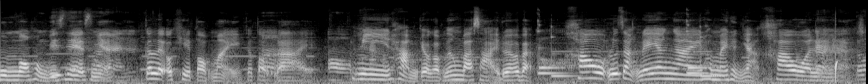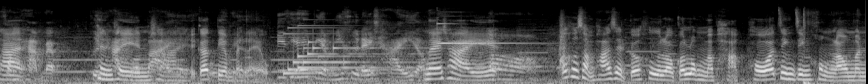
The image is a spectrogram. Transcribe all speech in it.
มุมมองของ business เนี่ย business นั้นก็เลยโอเคตอบใหม่ก็ตอบได้อ๋อมีถามเกี่ยวกับเรื่องบาซายด้วยว่าแบบเข้ารู้จักได้ยังไงทำไมถึงอยากเข้าอะไรเงี้ยก็ใช่คำถามแบบเพนเทนใช่ก็เตรียมไปแล้วที่ที่ให้เตรียมนี่คือได้ใช้เหรอได้ใช้อ๋อ ก็คือสัมภาษณ์เสร็จก็คือเราก็ลงมาพัก เพราะว่าจริง ๆ ของเรามัน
